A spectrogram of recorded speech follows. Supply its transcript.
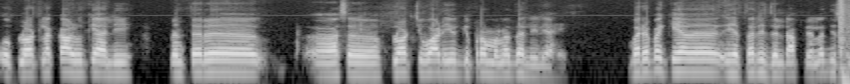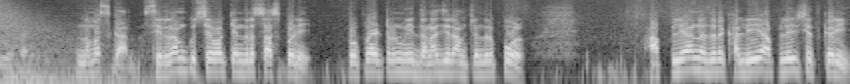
व प्लॉटला काळुकी आली. नंतर असं प्लॉटची वाढ योग्य प्रमाणात झालेली आहे. बऱ्यापैकी ह्या- ह्याचा रिझल्ट आपल्याला दिसून येत आहे. नमस्कार. श्रीराम कुसेवा केंद्र सासपडे. प्रोप्रायटर मी धनाजी रामचंद्र पोळ. आपल्या नजरेखाली आपले शेतकरी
